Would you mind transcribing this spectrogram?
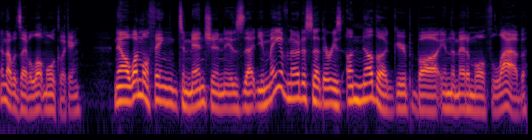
and that would save a lot more clicking. Now, one more thing to mention is that you may have noticed that there is another goop bar in the Metamorph lab.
